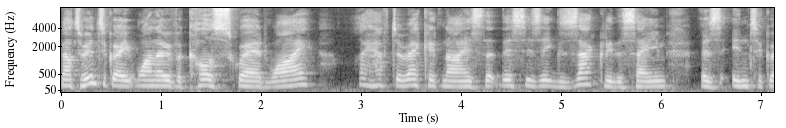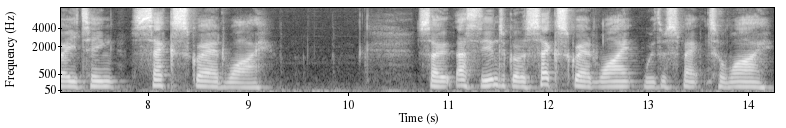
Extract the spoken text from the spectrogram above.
Now to integrate 1 over cos squared y, I have to recognize that this is exactly the same as integrating sec squared y. So that's the integral of sec squared y with respect to y.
